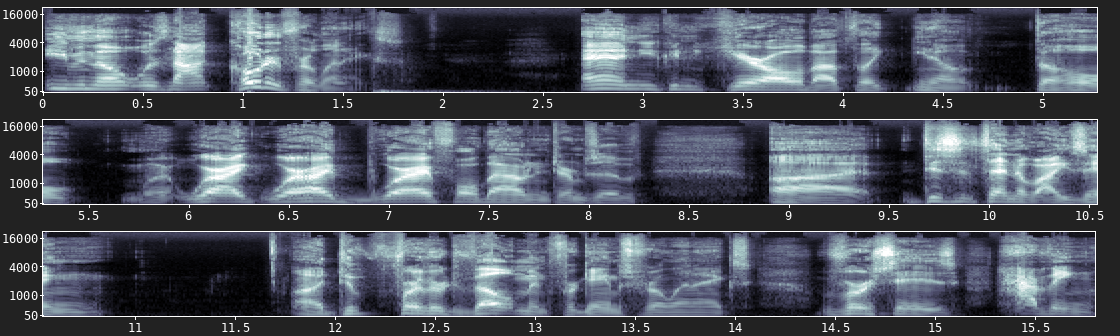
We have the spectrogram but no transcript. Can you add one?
even though it was not coded for Linux. And you can hear all about like, you know, the whole where I where I where I fall down in terms of uh disincentivizing uh, de- further development for games for Linux versus having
